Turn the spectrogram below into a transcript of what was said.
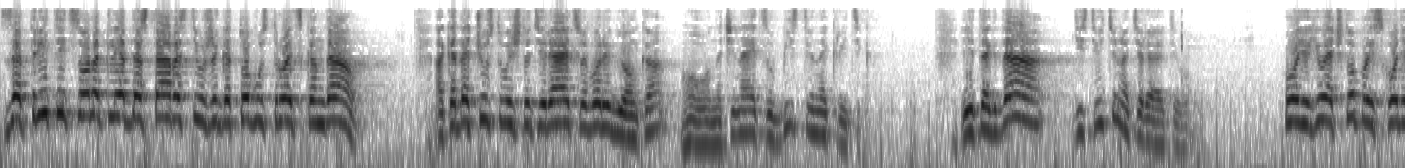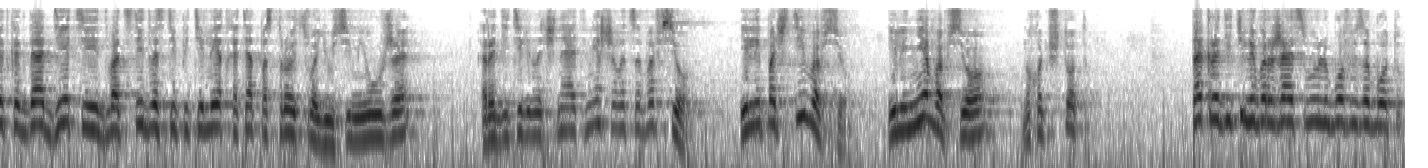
За 30-40 лет до старости уже готов устроить скандал. А когда чувствует, что теряет своего ребенка, о, начинается убийственная критика. И тогда действительно теряет его. Ой-ой-ой, а что происходит, когда дети 20-25 лет хотят построить свою семью уже? Родители начинают вмешиваться во все. Или почти во все. Или не во все, но хоть что-то. Так родители выражают свою любовь и заботу.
